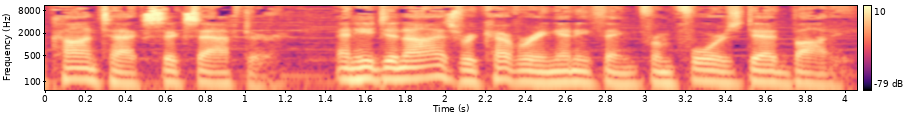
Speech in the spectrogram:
contacts 6 after, and he denies recovering anything from 4's dead body.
